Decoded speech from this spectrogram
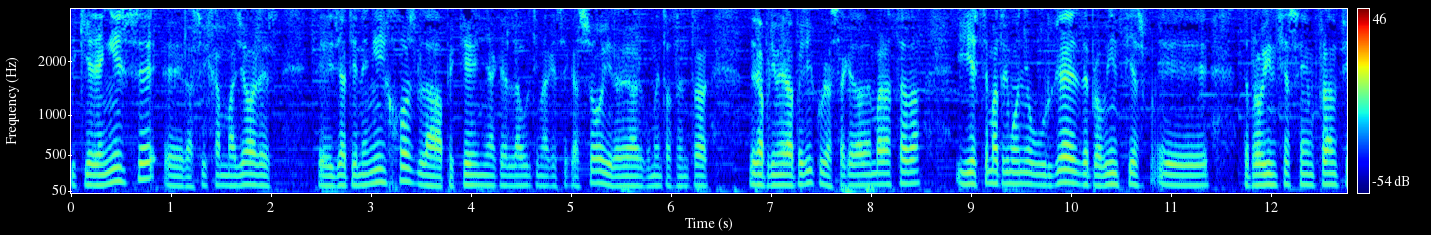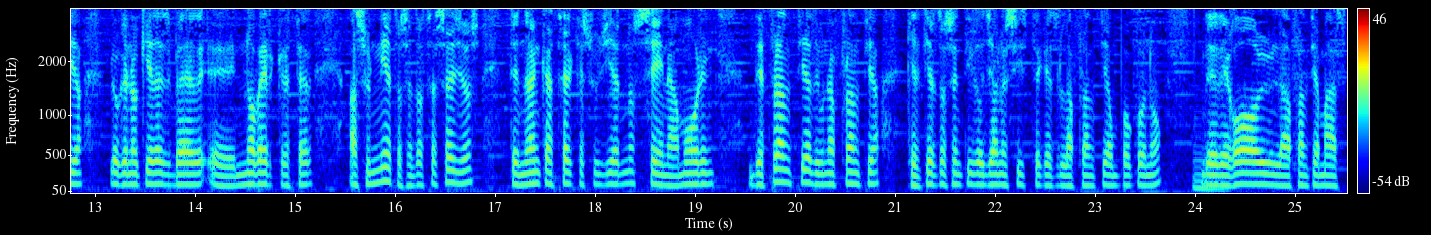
y quieren irse. Eh, las hijas mayores eh, ya tienen hijos, la pequeña, que es la última que se casó y era el argumento central de la primera película, se ha quedado embarazada y este matrimonio burgués de provincias eh, de provincias en Francia lo que no quiere es ver eh, no ver crecer a sus nietos, entonces ellos tendrán que hacer que sus yernos se enamoren de Francia, de una Francia que en cierto sentido ya no existe, que es la Francia un poco, ¿no? De De Gaulle, la Francia más,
